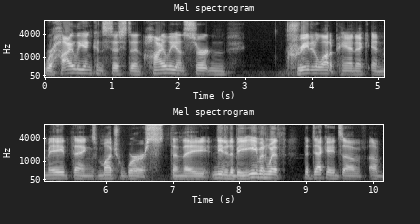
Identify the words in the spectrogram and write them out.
were highly inconsistent, highly uncertain, created a lot of panic and made things much worse than they needed to be, even with the decades of, of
